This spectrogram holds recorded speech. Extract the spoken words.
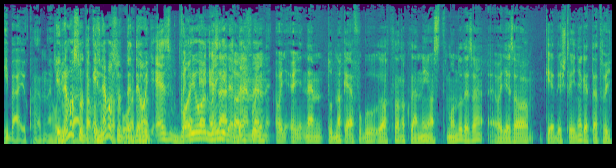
hibájuk lenne. Én nem azt mondtam, én nem azt mondtam de hogy ez vajon hogy mennyire befolyás... Nem, hogy, hogy nem tudnak elfogulatlanok lenni, azt mondod, ez a, vagy ez a kérdés lényege? Tehát, hogy,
